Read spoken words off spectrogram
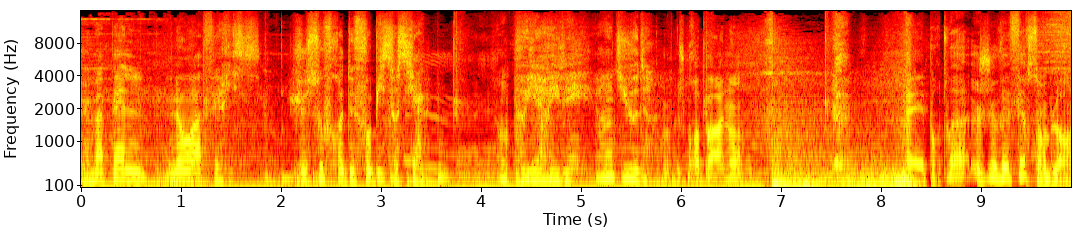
Je m'appelle Noah Ferris. Je souffre de phobie sociale. On peut y arriver, hein, Dude? Je crois pas, non Mais pour toi, je vais faire semblant.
